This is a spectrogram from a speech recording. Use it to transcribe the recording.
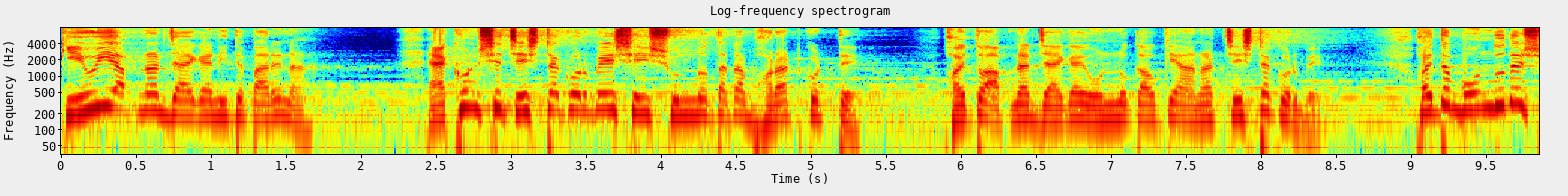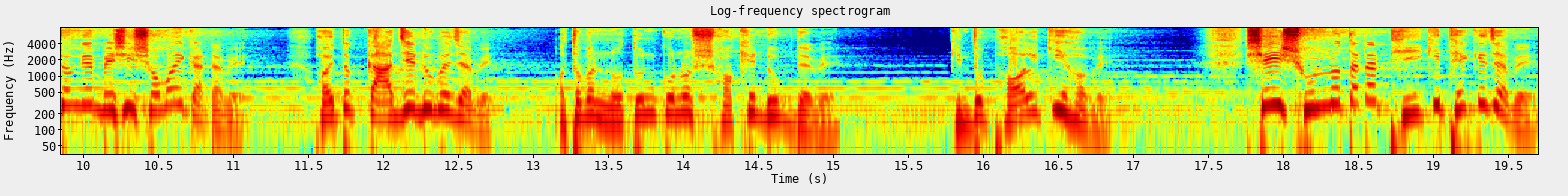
কেউই আপনার জায়গা নিতে পারে না। এখন সে চেষ্টা করবে সেই শূন্যতাটা ভরাট করতে। হয়তো আপনার জায়গায় অন্য কাউকে আনার চেষ্টা করবে। হয়তো বন্ধুদের সঙ্গে বেশি সময় কাটাবে। হয়তো কাজে ডুবে যাবে অথবা নতুন কোনো শখে ডুব দেবে। কিন্তু ফল কি হবে? সেই শূন্যতাটা ঠিকই থেকে যাবে।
